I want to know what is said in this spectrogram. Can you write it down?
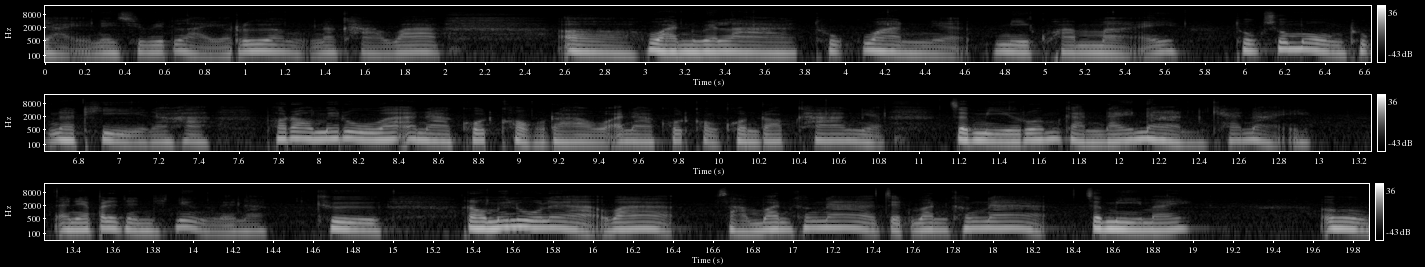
หญ่ ๆ ในชีวิตหลายเรื่องนะคะว่าวันเวลาทุกวันเนี่ยมีความหมาย ทุกชั่วโมง ทุกนาทีนะคะ เพราะเราไม่รู้ว่าอนาคตของเรา อนาคตของคนรอบข้างเนี่ยจะมีร่วมกันได้นานแค่ไหน อันนี้ประเด็นที่หนึ่งเลยนะ คือเราไม่รู้เลยอะว่า 3 วันข้างหน้า 7 วันข้างหน้าจะมีไหมเออ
